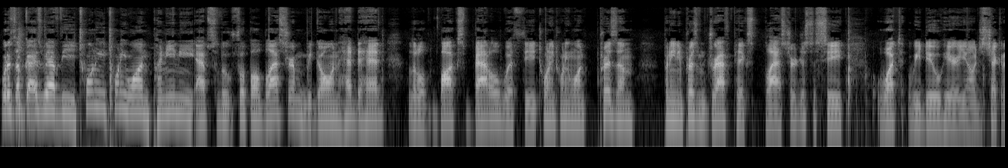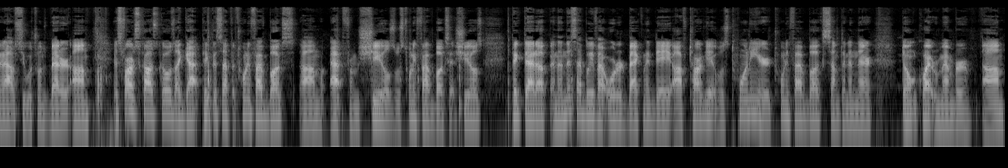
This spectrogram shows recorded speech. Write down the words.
What is up, guys? We have the 2021 Panini Absolute Football Blaster. I'm going to be going head-to-head, -head, little box battle with the 2021 Prizm, Panini Prizm Draft Picks Blaster, just to see what we do here, you know, just checking it out, see which one's better. Um, as far as cost goes, I got picked this up at 25 bucks um at from Scheels. Was 25 bucks at Scheels. Picked that up, and then this I believe I ordered back in the day off Target. It was 20 or 25 bucks, something in there. Don't quite remember. Um,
